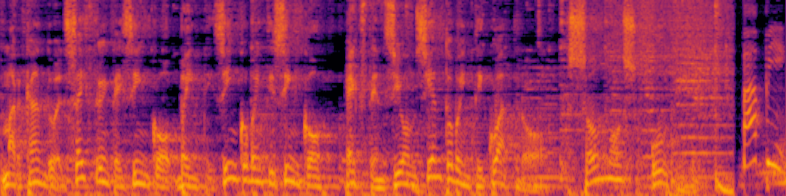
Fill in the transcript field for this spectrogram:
marcando el 635-2525, extensión 124. Somos UDI. Papi,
